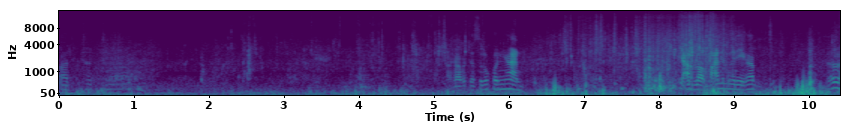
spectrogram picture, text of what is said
ปัดเถอะนะครับจะ สรุปผลงานยามหลอกมาในมือนี้ครับเออ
